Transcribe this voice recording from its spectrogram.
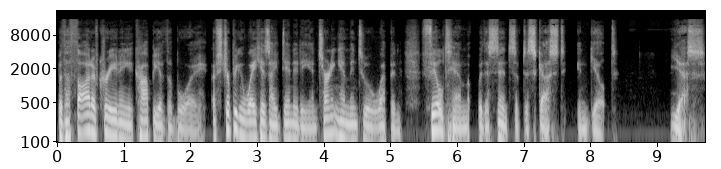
But the thought of creating a copy of the boy, of stripping away his identity and turning him into a weapon, filled him with a sense of disgust and guilt. Yes,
